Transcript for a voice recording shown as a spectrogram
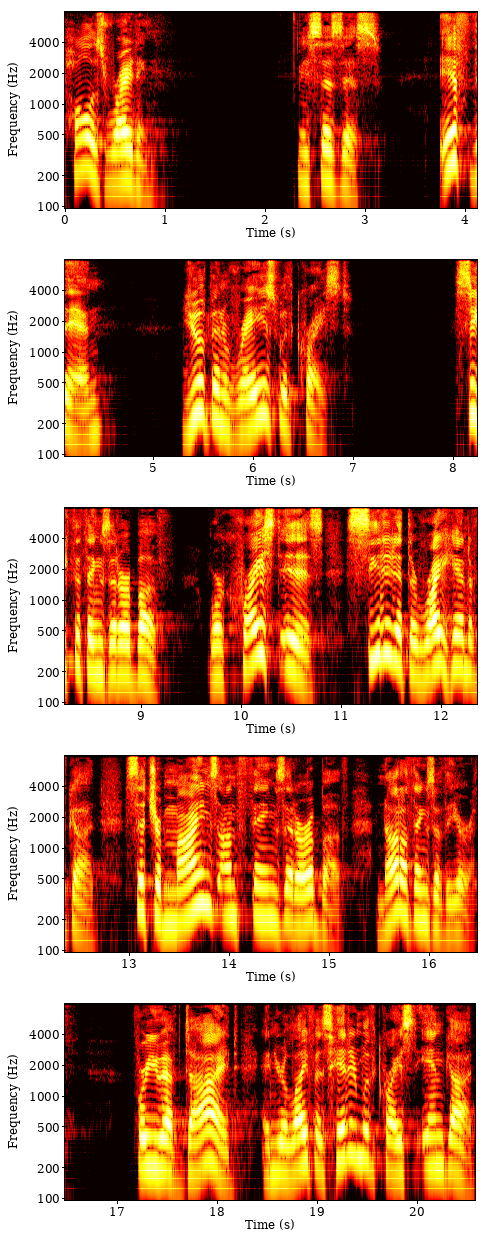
Paul is writing, he says this If then you have been raised with Christ, seek the things that are above, where Christ is, seated at the right hand of God. Set your minds on things that are above, not on things of the earth. For you have died, and your life is hidden with Christ in God.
